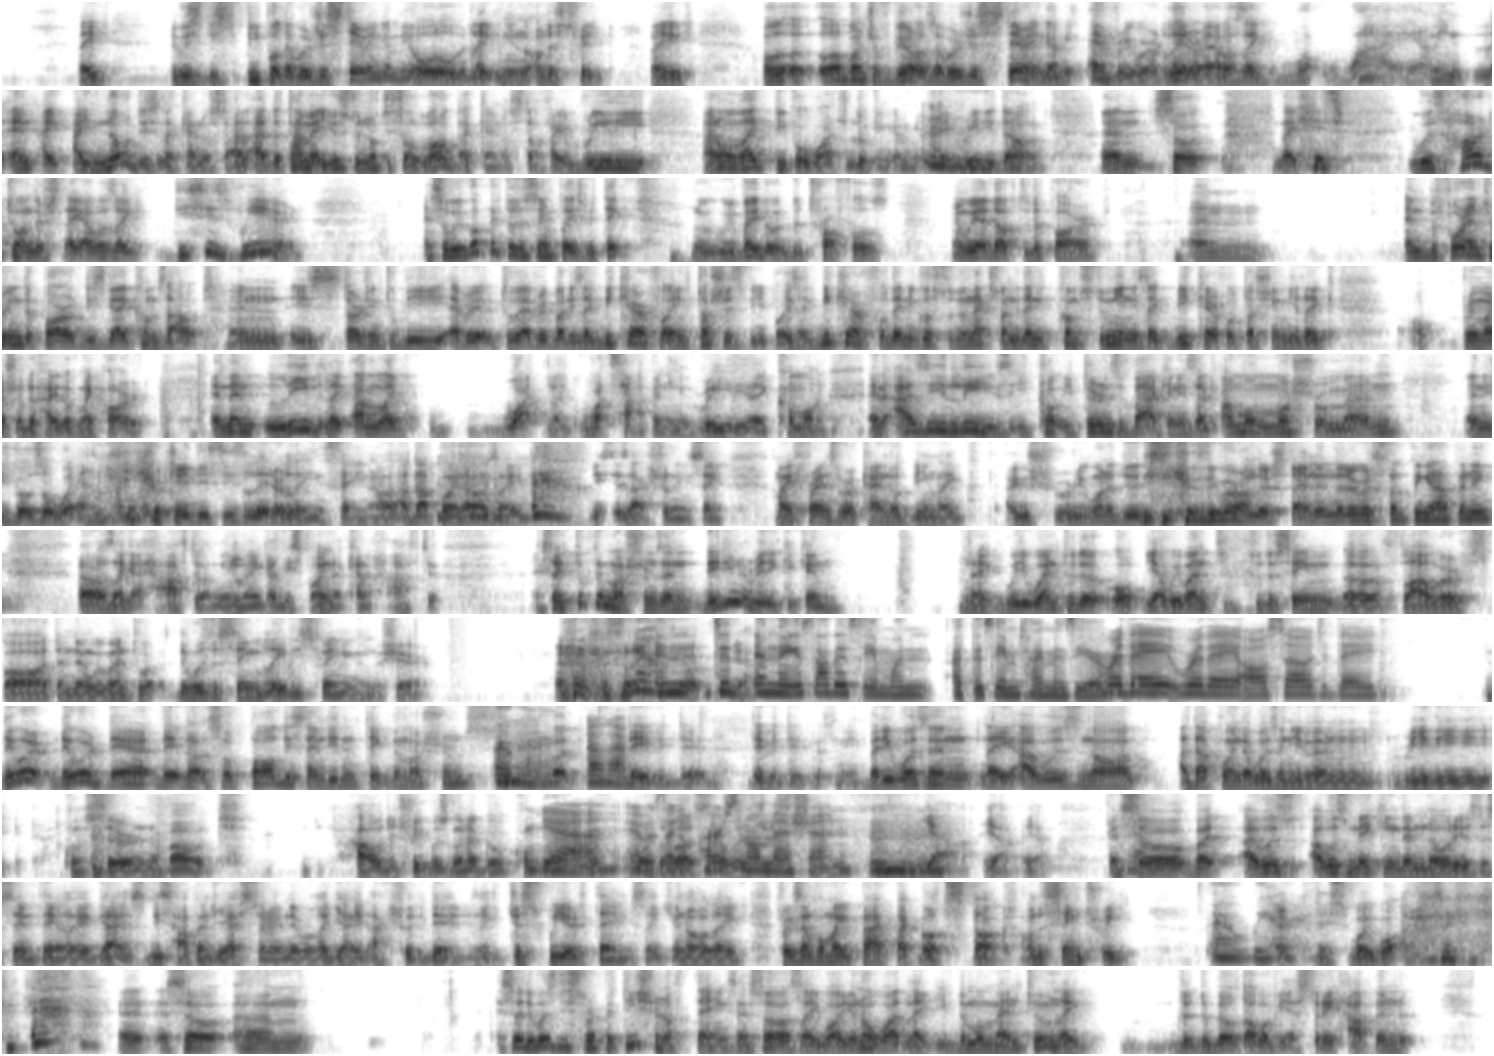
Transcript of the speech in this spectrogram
like there was these people that were just staring at me all over, like you know, on the street, like all, all, a bunch of girls that were just staring at me everywhere. Literally, I was like, what? Why? I mean, and I I noticed that kind of stuff at the time. I used to notice a lot that kind of stuff. I really I don't like people watch looking at me. Mm-hmm. I really don't, and mm-hmm. so like it's it was hard to understand. I was like, this is weird. And so we go back to the same place. We take, we buy the, the truffles, and we head up to the park. And and before entering the park, this guy comes out and is starting to be every to everybody's like, be careful. And he touches people. He's like, be careful. Then he goes to the next one, and then he comes to me and he's like, be careful, touching me like oh, pretty much at the height of my heart. And then leave. Like I'm like, what? Like what's happening? Really? Like come on. And as he leaves, he co- he turns back and he's like, I'm on mushroom, man and it goes away. I'm like, okay, this is literally insane. At that point, I was like, this is actually insane. My friends were kind of being like, are you sure you want to do this? Because they were understanding that there was something happening. And I was like, I have to. I mean, like at this point, I kind of have to. And so I took the mushrooms and they didn't really kick in. Like we went to the, oh yeah, we went to, to the same uh, flower spot. And then we went to, there was the same lady swinging on the chair. like, and oh, did yeah. and they saw the same one at the same time as you? Were they were they also did they they were they were there. They so Paul this time didn't take the mushrooms, okay. but okay. David did. David did with me, but it wasn't like I was not at that point. I wasn't even really concerned about how the trip was gonna go. Com- yeah, like, it was like a personal just, mission. Mm-hmm. Yeah, yeah, yeah. And yeah. so, but I was I was making them notice the same thing. Like, guys, this happened yesterday, and they were like, "Yeah, it actually did." Like, just weird things. Like, you know, like for example, my backpack got stuck on the same tree. Oh, weird. this way, what? and so, um, so there was this repetition of things, and so I was like, well, you know what? Like, if the momentum, like the, the build up of yesterday, happened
